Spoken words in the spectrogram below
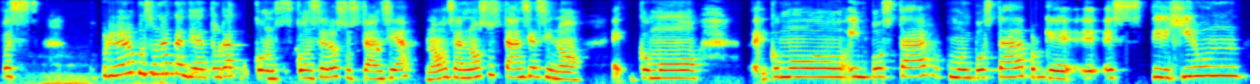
pues primero pues una candidatura con, con, cero sustancia, ¿no? O sea, no sustancia, sino eh, como eh, como impostar, como impostada, porque eh, es dirigir un,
